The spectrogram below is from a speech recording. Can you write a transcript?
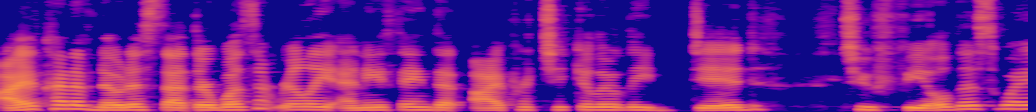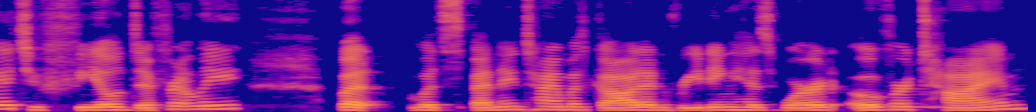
I've kind of noticed that there wasn't really anything that I particularly did to feel this way, to feel differently. But with spending time with God and reading His Word over time,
